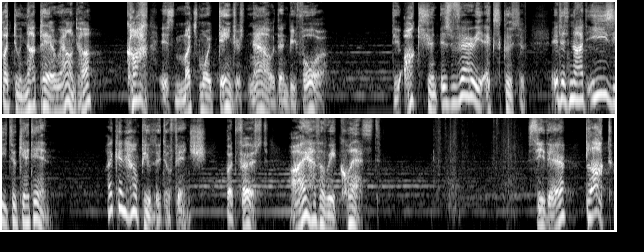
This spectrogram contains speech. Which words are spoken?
But do not play around, huh? Karkh is much more dangerous now than before. The auction is very exclusive. It is not easy to get in. I can help you, little Finch. But first, I have a request. See there? Blocked.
